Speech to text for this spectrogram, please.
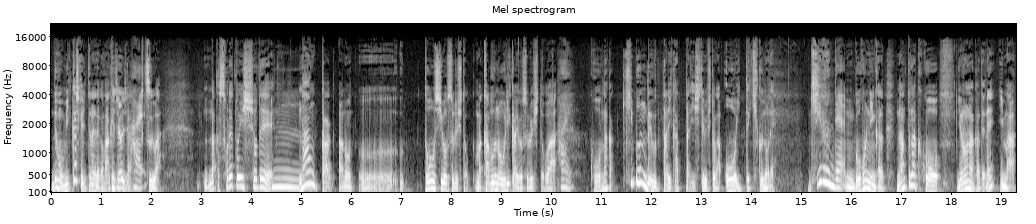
でも3日しか行ってないんだから負けちゃうじゃん、はい、普通は。なんかそれと一緒で、んなんか、あの、投資をする人、まあ、株の売り買いをする人は、はい、こうなんか気分で売ったり買ったりしてる人が多いって聞くのね。気分で、うん、ご本人から、なんとなくこう、世の中でね、今、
